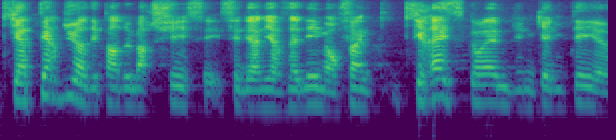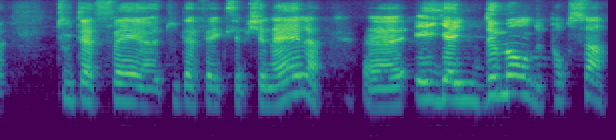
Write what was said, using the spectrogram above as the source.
qui a perdu un départ de marché ces, dernières années, mais enfin qui reste quand même d'une qualité euh, tout à fait, euh, tout à fait exceptionnelle. Euh, et il y a une demande pour ça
